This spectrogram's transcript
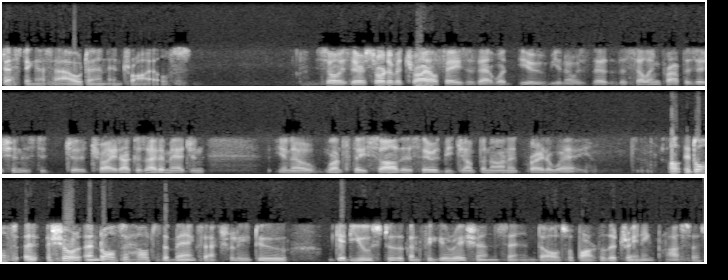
testing us out and in trials. So, is there sort of a trial phase? Is that what you you know is the the selling proposition is to to try it out? Because I'd imagine, you know, once they saw this, they would be jumping on it right away. Oh, it also uh, sure, and also helps the banks actually to get used to the configurations and also part of the training process.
